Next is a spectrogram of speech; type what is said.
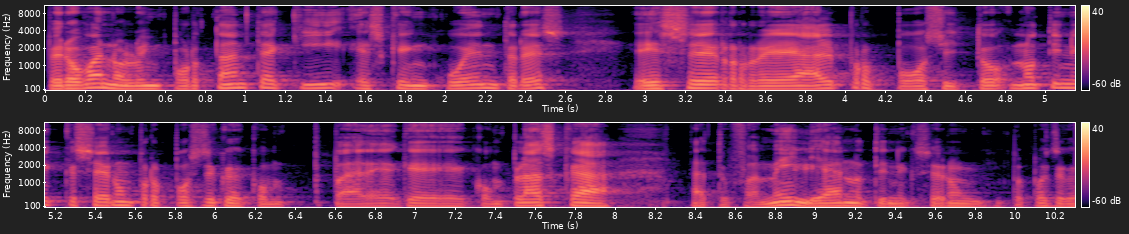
Pero bueno, lo importante aquí es que encuentres ese real propósito. No tiene que ser un propósito que, que complazca a tu familia, no tiene que ser un propósito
